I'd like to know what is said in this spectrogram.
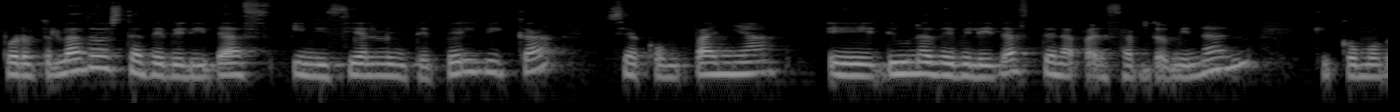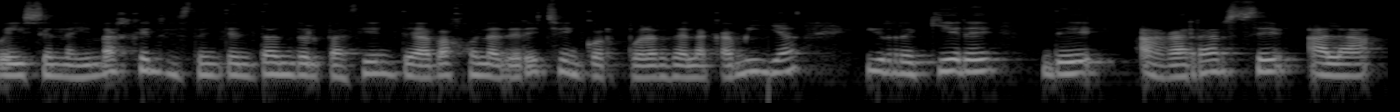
Por otro lado, esta debilidad inicialmente pélvica se acompaña eh, de una debilidad de la pared abdominal, que como veis en la imagen se está intentando el paciente abajo a la derecha incorporar de la camilla y requiere de agarrarse a la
